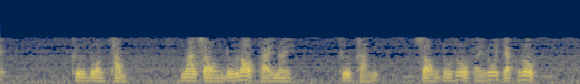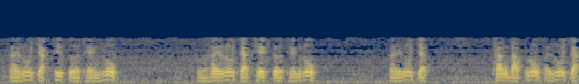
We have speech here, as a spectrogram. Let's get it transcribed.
ศ คือดวงธรรม มาส่องดูโลกภายใน คือขันส่องดูรูปให้รู้จักรูปให้รู้จักที่เกิดแห่งรูปให้รู้จักเหตุเกิดแห่งรูป ให้รู้จักทางดับรูปให้รู้จัก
